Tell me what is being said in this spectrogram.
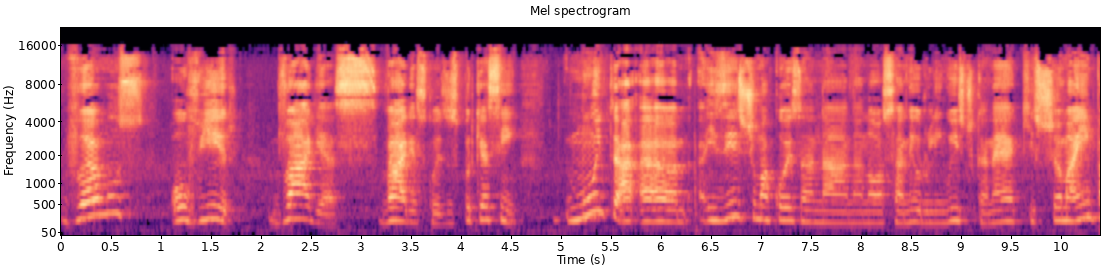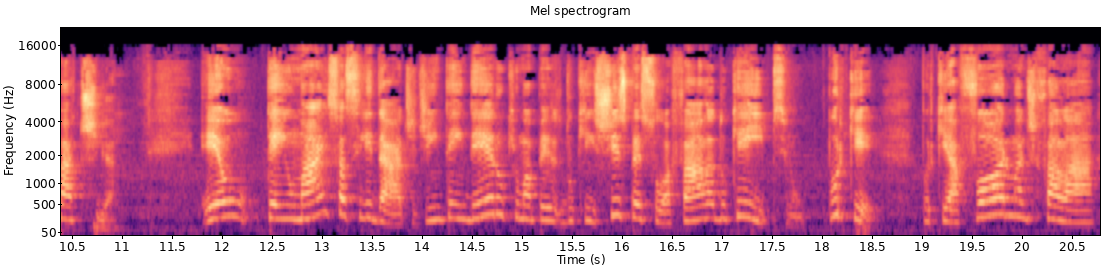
Vamos ouvir várias, várias coisas, porque assim, muita uh, existe uma coisa na, na nossa neurolinguística, né, que chama empatia eu tenho mais facilidade de entender o que uma do que X pessoa fala do que Y. Por quê? porque a forma de falar,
